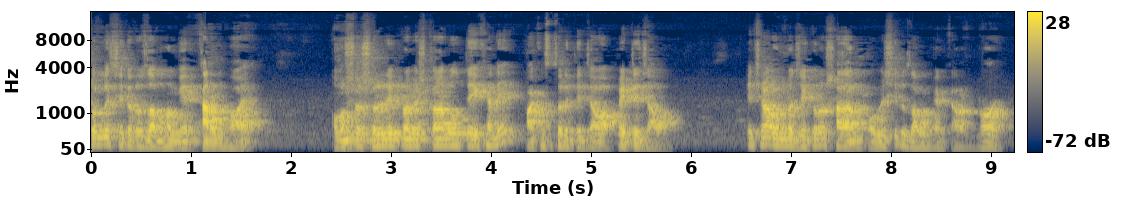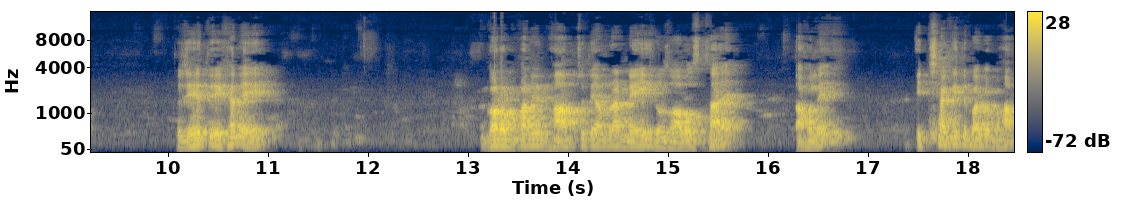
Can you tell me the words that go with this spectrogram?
করলে সেটা রোজা ভঙ্গের কারণ হয়। অবশ্য শরীরে প্রবেশ করা বলতে এখানে পাকস্থলিতে যাওয়া, পেটে যাওয়া। এছাড়া অন্য যে কোনো সাধারণ প্রবেশই রোজা ভঙ্গের কারণ নয়। তো যেহেতু এখানে গরম পানির ভাব যদি আমরা নেই রোজা অবস্থায়, তাহলে ইচ্ছাকৃতভাবে ভাব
